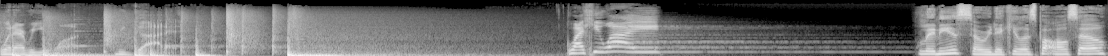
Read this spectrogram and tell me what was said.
whatever you want. We got it. Waiki Lenny is so ridiculous, but also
